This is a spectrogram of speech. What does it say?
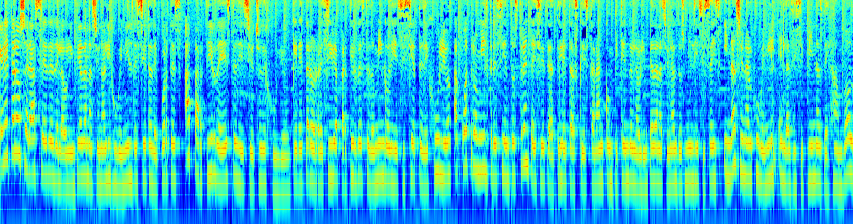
Querétaro será sede de la Olimpiada Nacional y Juvenil de Siete Deportes a partir de este 18 de julio. Querétaro recibe a partir de este domingo 17 de julio a 4.337 atletas que estarán compitiendo en la Olimpiada Nacional 2016 y Nacional Juvenil en las disciplinas de handball,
